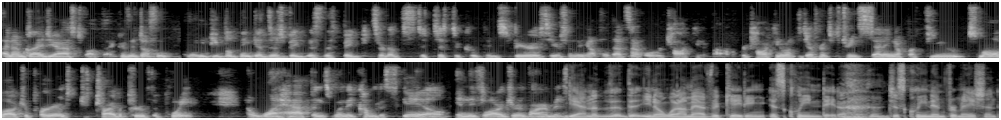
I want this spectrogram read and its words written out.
And I'm glad you asked about that because it doesn't. I people think that there's big this this big sort of statistical conspiracy or something out there. That's not what we're talking about. We're talking about the difference between setting up a few small voucher programs to try to prove the point and what happens when they come to scale in these larger environments. Yeah, and the, the, you know what I'm advocating is clean data, just clean information,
